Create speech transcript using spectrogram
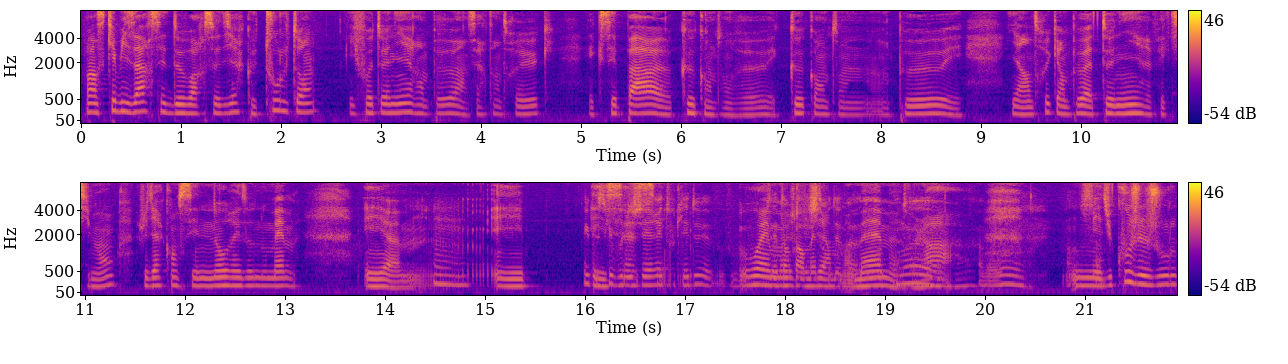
enfin, ce qui est bizarre, c'est de devoir se dire que tout le temps, il faut tenir un peu un certain truc et que c'est pas euh, que quand on veut et que quand on, on peut. Et il y a un truc un peu à tenir, effectivement. Je veux dire, quand c'est nos réseaux nous-mêmes. Et, euh, Mm. et Oui, parce Et que vous ça, les gérez toutes les deux. Vous, vous- ouais, vous êtes moi, je les gère moi-même. Ouais. Voilà. Ah bah ouais. Mais du coup, je joue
